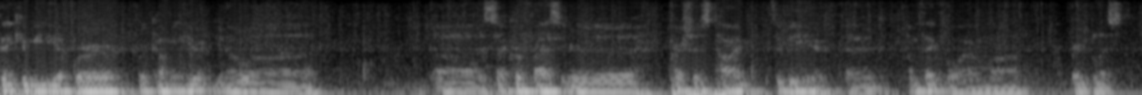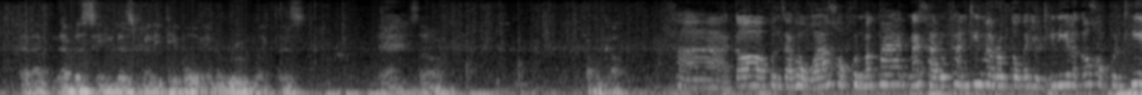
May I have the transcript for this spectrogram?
thank you, media, for for coming here. You know, uh, uh, sacrificing your precious time to be here, and I'm thankful. I'm uh, very blessed, and I've never seen this many people in a room like this. Yeah, so come and come. ค่ะก็คุณจะบอกว่าขอบคุณมากๆนะคะ ทุกท่านที่มารวมตัวกันอยู่ที่นี่ แล้วก็ขอบคุณที่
